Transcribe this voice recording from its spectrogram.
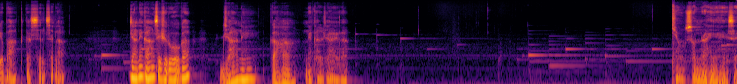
ये बात का सिलसिला जाने कहाँ से शुरू होगा? जाने कहाँ निकल जाएगा? क्यों सुन रहे हैं इसे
